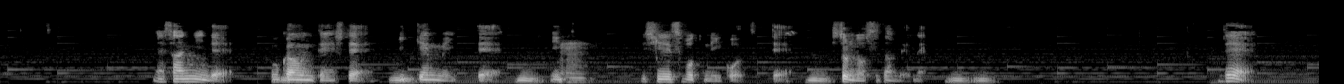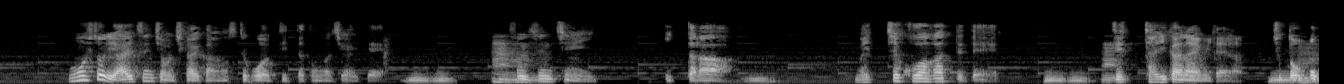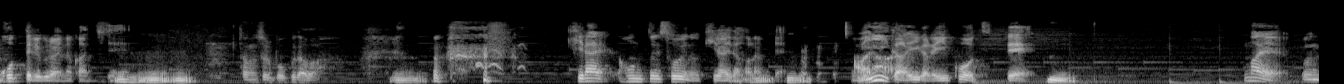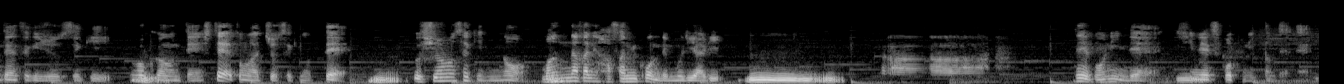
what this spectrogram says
ね、3人で僕は運転して、うん1軒目行って、うん。いうん。心霊スポットに行こうって言って、うん。一人乗せたんだよね。うん。で、もう一人あいつん家も近いから乗せてこうって言った友達がいて、うん。うん。そいつん家に行ったら、うん。めっちゃ怖がってて、うん。うん、絶対行かないみたいな、ちょっと怒ってるぐらいな感じで、うん。多分それ僕だわ。うん。嫌い、本当にそういうの嫌いだからみたいな。うん。いいからいいから行こうって言って、うん。前、運転席、助手席、僕が運転して、友達助手席乗って、うん。後ろの席の真ん中に挟み込んで無理やり。うん。あで、5人で心霊スポットに行ったんだよね。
